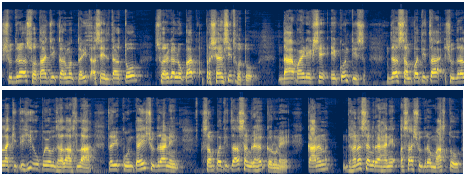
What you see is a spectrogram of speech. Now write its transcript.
शूद्र स्वतःची कर्म करीत असेल तर तो स्वर्गलोकात प्रशंसित होतो. दहा पॉईंट एकशे एकोणतीस. जर संपत्तीचा शूद्राला कितीही उपयोग झाला असला तरी कोणत्याही शूद्राने संपत्तीचा संग्रह करू नये. कारण धनसंग्रहाने असा शूद्र मासतो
